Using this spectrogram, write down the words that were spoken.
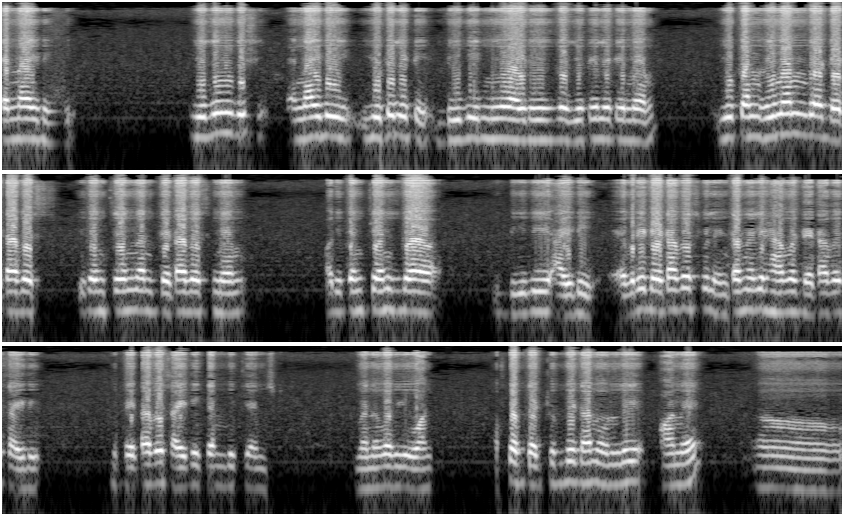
NID. Using this NID utility, DBNEWID is the utility name, you can rename the database. You can change the database name or you can change the DB ID. Every database will internally have a database ID. The database ID can be changed whenever you want. Of course, that should be done only on a uh,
